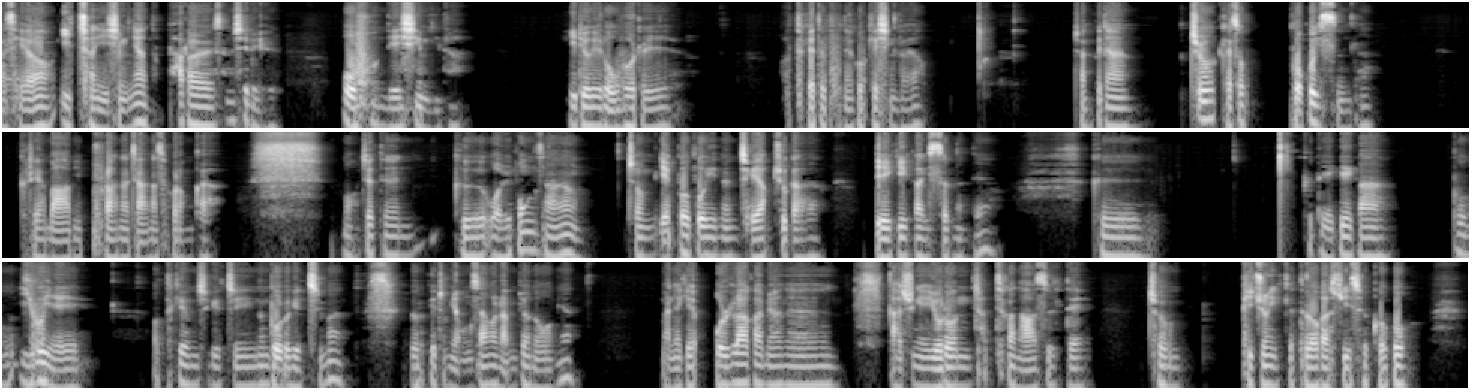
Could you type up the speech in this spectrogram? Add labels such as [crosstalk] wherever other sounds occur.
안녕하세요. 2020년 8월 30일 오후 4시입니다. 일요일 오후를 어떻게들 보내고 계신가요? 저는 그냥 쭉 계속 보고 있습니다. 그래야 마음이 불안하지 않아서 그런가. 뭐 어쨌든 그 월봉상 좀 예뻐 보이는 제약주가 4개가 있었는데요. 그, 그 4개가 뭐 이후에 어떻게 움직일지는 모르겠지만 이렇게 좀 영상을 남겨놓으면 만약에 올라가면은 나중에 이런 차트가 나왔을 때 좀 비중 있게 들어갈 수 있을 거고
